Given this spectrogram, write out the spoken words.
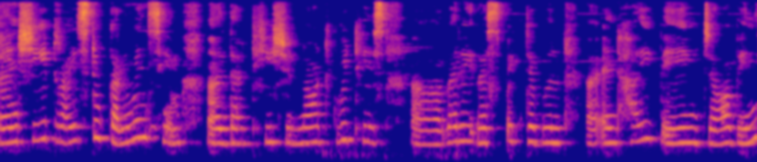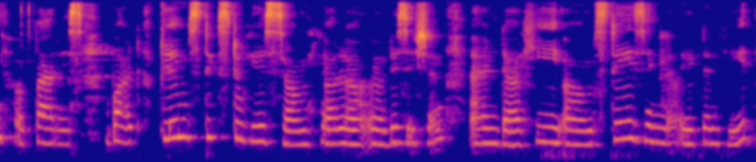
and she tries to convince him uh, that he should not quit his uh, very respectable uh, and high paying job in uh, Paris. But Clym sticks to his um, uh, uh, decision and uh, he um, stays in Egdon Heath,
